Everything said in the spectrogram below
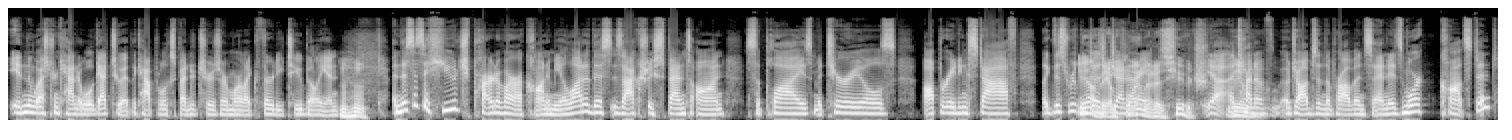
In the Western Canada, we'll get to it. The capital expenditures are more like 32 billion. Mm-hmm. And this is a huge part of our economy. A lot of this is actually spent on supplies, materials, operating staff. Like this really Yeah, does the generate employment is huge. yeah, a The- ton of jobs in the province, and it's more constant,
